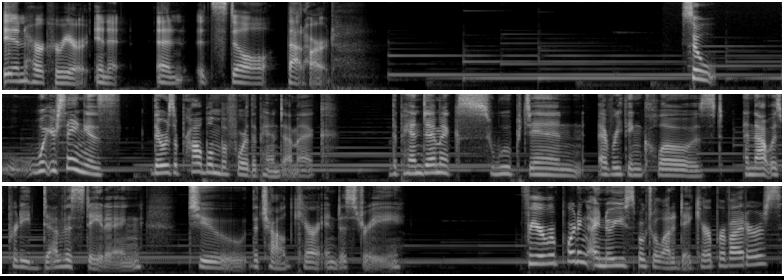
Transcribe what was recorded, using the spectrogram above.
in her career in it and it's still that hard. So what you're saying is there was a problem before the pandemic. The pandemic swooped in, everything closed, and that was pretty devastating to the childcare industry. For your reporting, I know you spoke to a lot of daycare providers.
